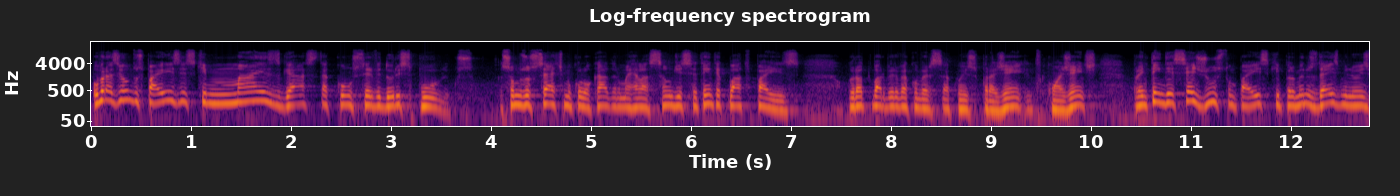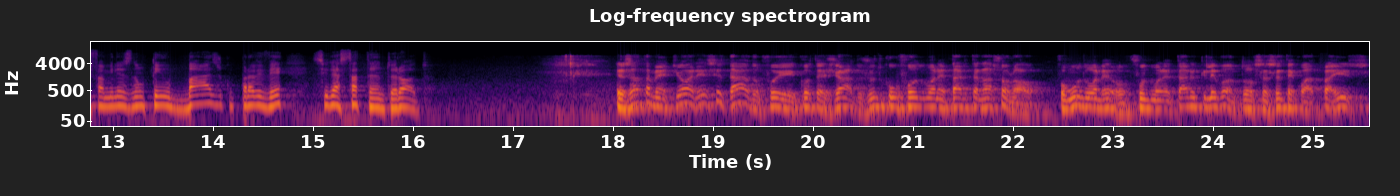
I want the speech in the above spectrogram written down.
O Brasil é um dos países que mais gasta com servidores públicos. Somos o sétimo colocado numa relação de 74 países. O Heroto Barbeiro vai conversar com isso gente, com a gente para entender se é justo um país que pelo menos 10 milhões de famílias não tem o básico para viver se gastar tanto, Heroto. Exatamente. Olha, esse dado foi cotejado junto com o Fundo Monetário Internacional. Foi o Fundo Monetário que levantou 64 países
